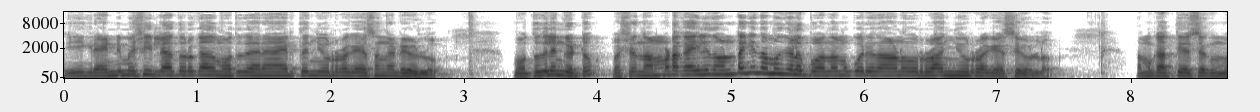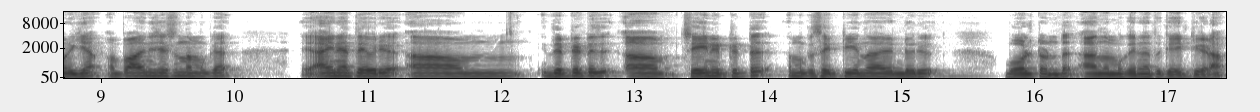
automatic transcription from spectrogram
ഈ ഗ്രൈൻഡിങ് മെഷീൻ ഇല്ലാത്തവർക്ക് അത് മൊത്തത്തിൽ ആയിരത്തി അഞ്ഞൂറ് രൂപ കേസം കണ്ടേ ഉള്ളൂ. മൊത്തത്തിലും കിട്ടും. പക്ഷേ നമ്മുടെ കയ്യിൽ ഇതുണ്ടെങ്കിൽ നമുക്ക് എളുപ്പമാണ്. നമുക്കൊരു നാനൂറ് രൂപ അഞ്ഞൂറ് രൂപ കേസേ ഉള്ളൂ. നമുക്ക് അത്യാവശ്യമൊക്കെ മുറിക്കാം. അപ്പോൾ അതിനുശേഷം നമുക്ക് അതിനകത്തെ ഒരു ഇതിട്ടിട്ട് ചെയിൻ ഇട്ടിട്ട് നമുക്ക് സെറ്റ് ചെയ്യുന്ന അതിന്റെ ഒരു ബോൾട്ടുണ്ട് അത് നമുക്ക് ഇതിനകത്ത് കയറ്റിയിടാം.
